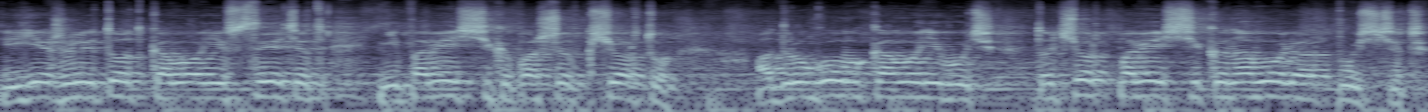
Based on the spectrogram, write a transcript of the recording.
И ежели тот, кого они встретят, не помещика пошлет к черту, а другого кого-нибудь, то черт помещика на волю отпустит.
